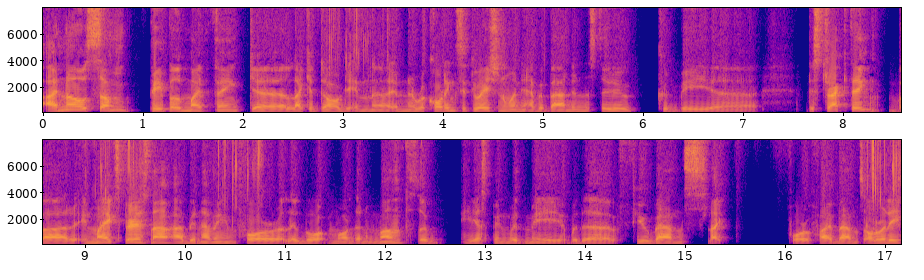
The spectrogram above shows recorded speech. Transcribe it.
I know some people might think uh, like a dog in a, in a recording situation when you have a band in the studio could be uh, distracting, but in my experience now, I've been having him for a little more than a month, so he has been with me with a few bands, like four or five bands already,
